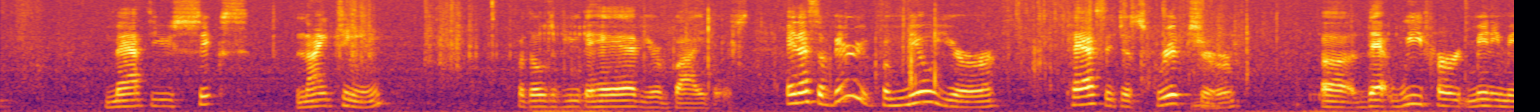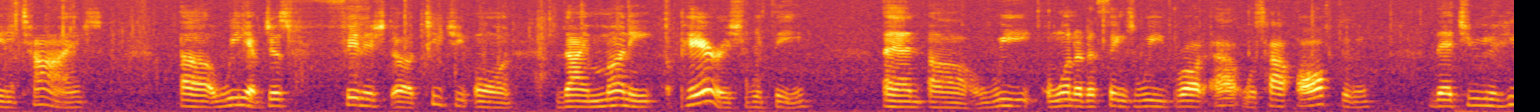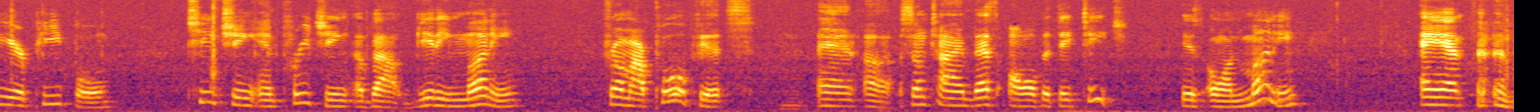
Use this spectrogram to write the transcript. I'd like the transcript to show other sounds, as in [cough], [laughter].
Matthew 6 19. For those of you that have your Bibles. And that's a very familiar passage of scripture uh, that we've heard many, many times. Uh, we have just finished uh, teaching on thy money perish with thee. And uh, we, one of the things we brought out was how often that you hear people teaching and preaching about getting money from our pulpits, and uh, sometimes that's all that they teach is on money and [clears throat]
